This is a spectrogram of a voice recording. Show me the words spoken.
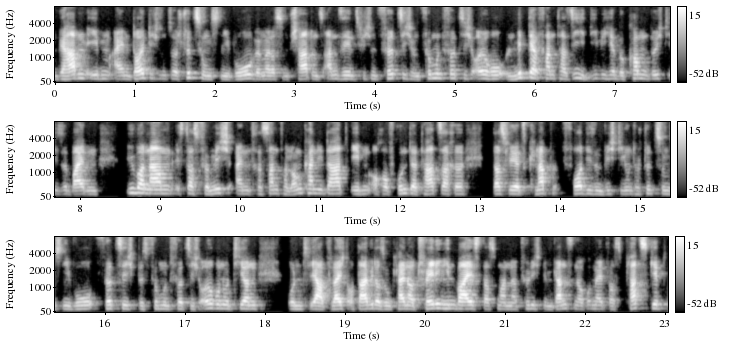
Und wir haben eben ein deutliches Unterstützungsniveau, wenn wir das im Chart uns ansehen, zwischen 40 und 45 Euro. Und mit der Fantasie, die wir hier bekommen durch diese beiden Übernahmen, ist das für mich ein interessanter Long-Kandidat, eben auch aufgrund der Tatsache, dass wir jetzt knapp vor diesem wichtigen Unterstützungsniveau 40 bis 45 Euro notieren. Und ja, vielleicht auch da wieder so ein kleiner Trading-Hinweis, dass man natürlich dem Ganzen auch immer etwas Platz gibt.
